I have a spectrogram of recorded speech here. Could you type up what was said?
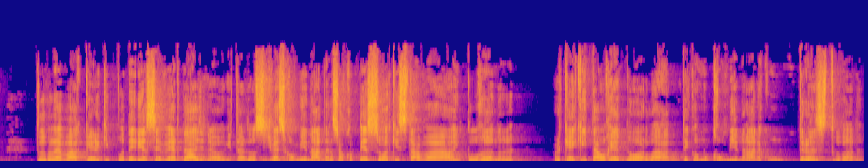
tudo leva a crer que poderia ser verdade, né, o guitarra. se tivesse combinado, era só com a pessoa que estava empurrando, né? Porque aí quem tá ao redor lá, não tem como combinar né, com o trânsito lá, né?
